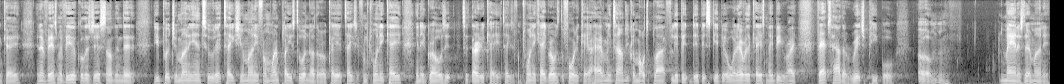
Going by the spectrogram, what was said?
Okay. An investment vehicle is just something that you put your money into that takes your money from one place to another. Okay. It takes it from 20K and it grows it to 30K. It takes it from 20K, grows to 40K, or however many times you can multiply it, flip it, dip it, skip it, or whatever the case may be, right? That's how the rich people um, manage their money.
